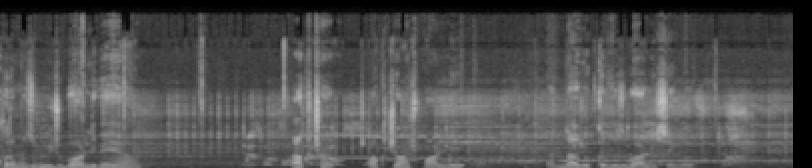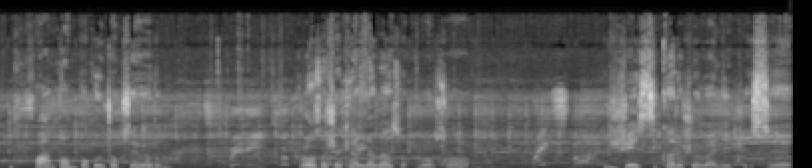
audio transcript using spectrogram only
Kırmızı büyücü Barley veya Akça Akçaağaç Barley. Ben daha çok kırmızı Barley seviyorum. Phantom Paco'yu çok seviyorum. Rosa şekerlemez Rosa. Jesse Kara Şövalyecisi.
